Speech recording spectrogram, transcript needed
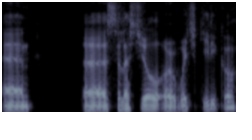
and uh Celestial or Witch Kiriko.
